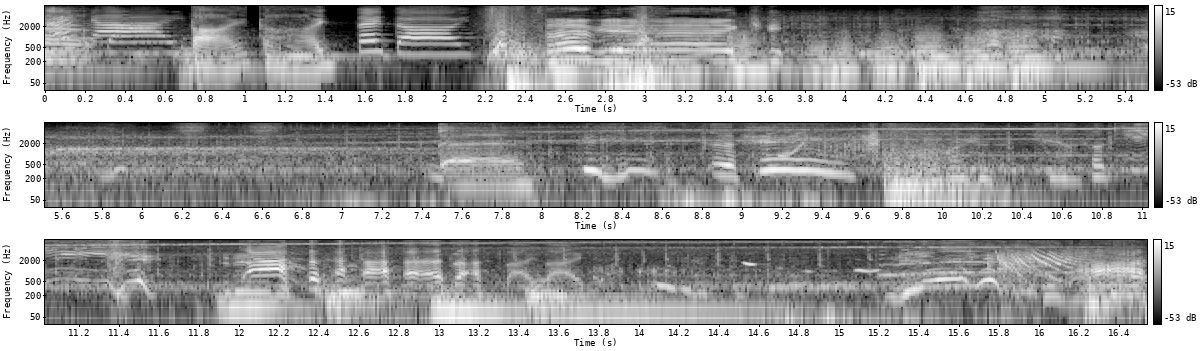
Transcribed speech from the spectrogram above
Daj, daj. Daj, daj. Daj, daj. Pawiak. À, lại lại à,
